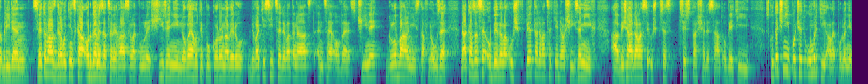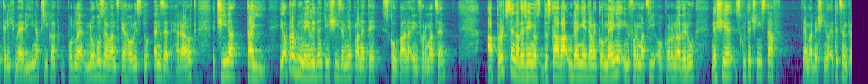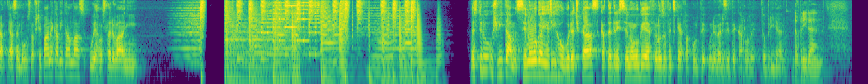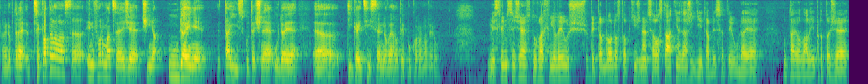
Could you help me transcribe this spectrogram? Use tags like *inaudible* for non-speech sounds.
Dobrý den. Světová zdravotnická organizace vyhlásila kvůli šíření nového typu koronaviru 2019 NCOV z Číny globální stav nouze. Nákaza se objevila už v 25 dalších zemích a vyžádala si už přes 360 obětí. Skutečný počet úmrtí ale podle některých médií, například podle novozélandského listu NZ Herald, Čína tají. Je opravdu nejlidnatější země planety skoupá na informace? A proč se na veřejnost dostává údajně daleko méně informací o koronaviru, než je skutečný stav? Téma dnešního epicentra. Já jsem Bohuslav Štěpánek a vítám vás u jeho sledování. Ve studiu už vítám synologa Jiřího Hudečka z katedry synologie Filozofické fakulty Univerzity Karlovy. Dobrý den. Dobrý den. Pane doktore, překvapila vás eh, informace, že Čína údajně tají skutečné údaje eh, týkající se nového typu koronaviru? Myslím si, že v tuhle chvíli už by to bylo dost obtížné celostátně zařídit, aby se ty údaje utajovaly, protože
